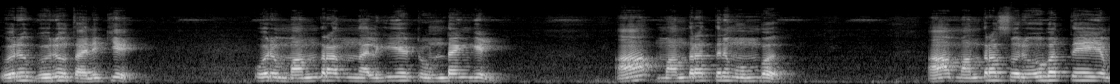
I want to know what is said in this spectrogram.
ഒരു ഗുരു തനിക്ക് ഒരു മന്ത്രം നൽകിയിട്ടുണ്ടെങ്കിൽ ആ മന്ത്രത്തിന് മുമ്പ് ആ മന്ത്രസ്വരൂപത്തെയും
